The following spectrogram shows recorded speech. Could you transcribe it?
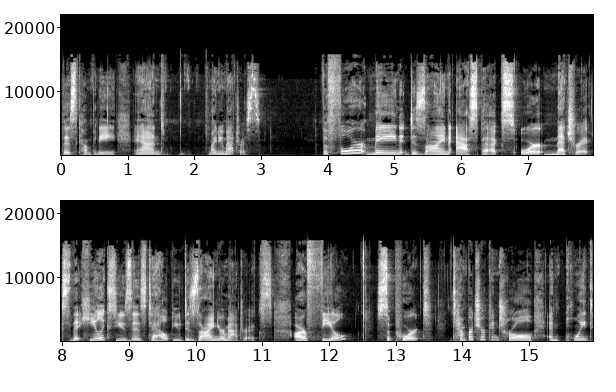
this company and my new mattress. The four main design aspects or metrics that Helix uses to help you design your mattress are feel, support, temperature control, and point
